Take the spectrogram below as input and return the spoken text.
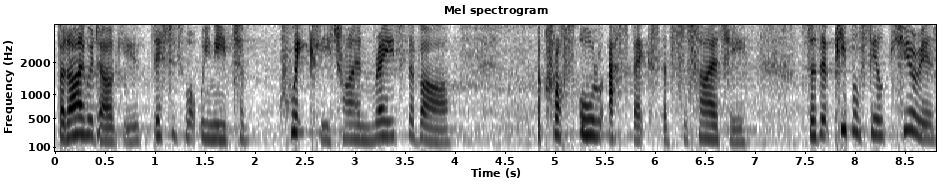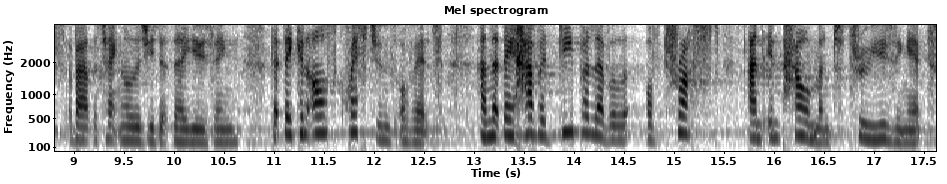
But I would argue this is what we need to quickly try and raise the bar across all aspects of society so that people feel curious about the technology that they're using, that they can ask questions of it, and that they have a deeper level of trust and empowerment through using it.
